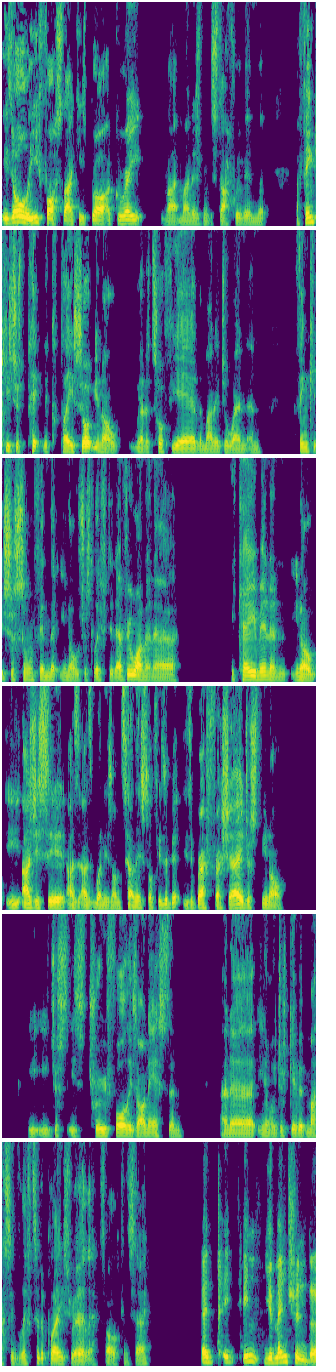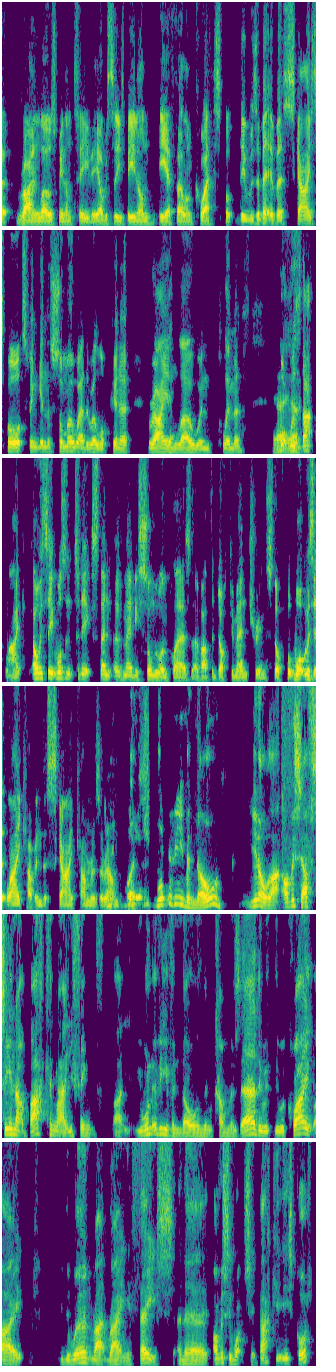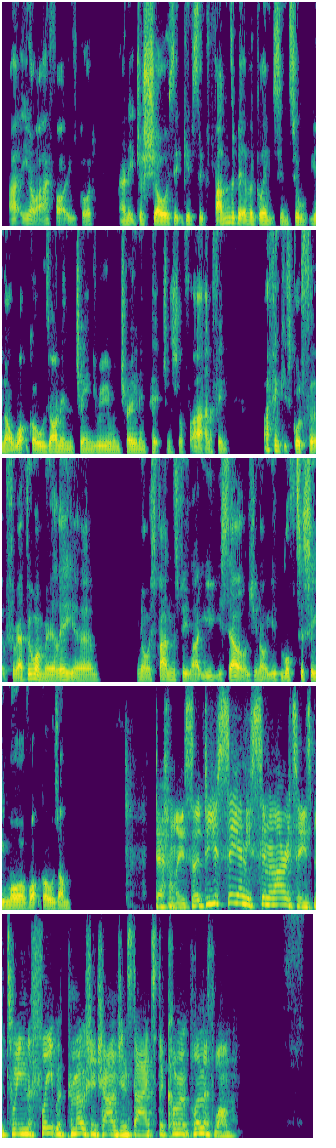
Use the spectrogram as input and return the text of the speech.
his whole ethos, like he's brought a great like management staff with him that I think he's just picked the place up. You know, we had a tough year. The manager went, and I think it's just something that you know just lifted everyone. And uh, he came in, and you know, he, as you see, as as when he's on telling stuff, he's a bit, he's a breath fresh air. Just you know, he, he just he's truthful, he's honest, and and uh, you know he just give a massive lift to the place. Really, that's all I can say. In, in, you mentioned that Ryan Lowe's been on TV. Obviously, he's been on EFL and Quest, but there was a bit of a Sky Sports thing in the summer where they were looking at Ryan yeah. Lowe and Plymouth. Yeah, what yeah. was that like? Obviously, it wasn't to the extent of maybe Sunderland players that have had the documentary and stuff, but what was it like having the Sky cameras around the place? You wouldn't have even known. You know, like obviously I've seen that back, and like you think, like you wouldn't have even known there were cameras there. They were, they were quite like they weren't right right in your face. And uh, obviously, watch it back, it is good. I, you know, I thought it was good, and it just shows it gives the fans a bit of a glimpse into you know what goes on in the change room and training pitch and stuff like that. And I think I think it's good for, for everyone, really. Um, you know, as fans feel like you yourselves, you know, you'd love to see more of what goes on. Definitely. So, do you see any similarities between the Fleetwood promotion challenging side to the current Plymouth one?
